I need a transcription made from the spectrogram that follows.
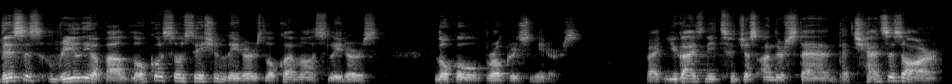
This is really about local association leaders, local MLS leaders, local brokerage leaders, right? You guys need to just understand that chances are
